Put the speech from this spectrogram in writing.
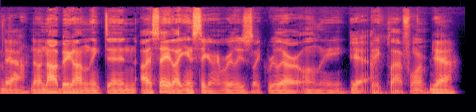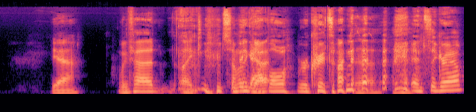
Yeah, no, not big on LinkedIn. I say like Instagram really is like really our only Yeah. big platform. yeah, yeah. We've had like some you of think the guys. Apple recruits on Uh, Instagram?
